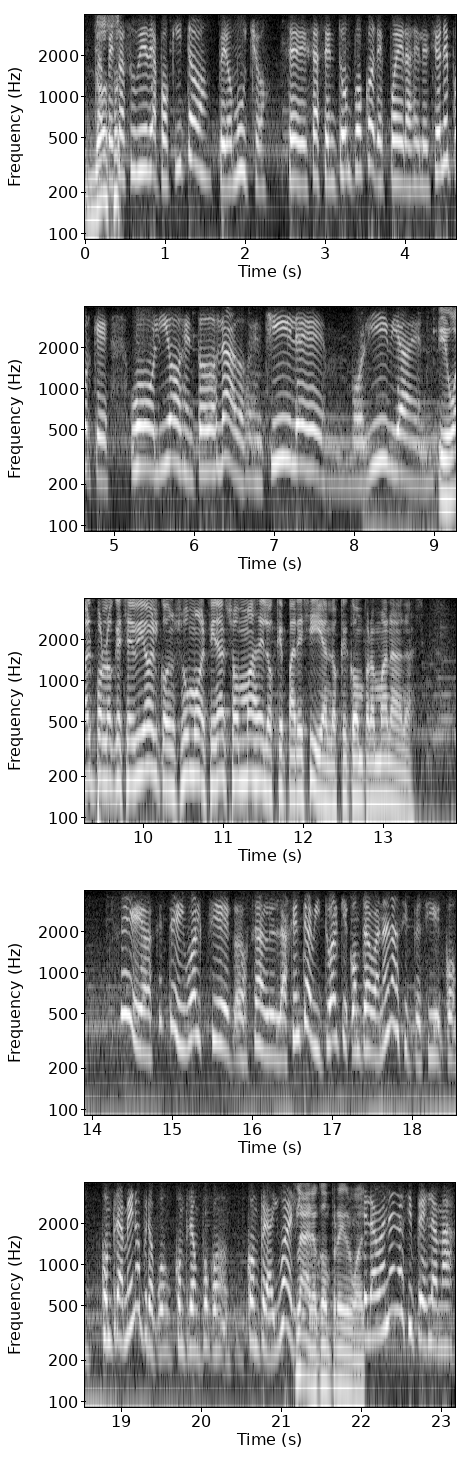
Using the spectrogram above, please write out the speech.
Dos Empezó o- a subir de a poquito, pero mucho. Se, se acentuó un poco después de las elecciones porque hubo líos en todos lados, en Chile, en Bolivia, en... Igual por lo que se vio, el consumo al final son más de los que parecían los que compran bananas. Gente igual sigue, o sea, la gente habitual que compra bananas siempre sigue, com- compra menos, pero com- compra un poco, compra igual. Claro, compra igual. La banana siempre es la más,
